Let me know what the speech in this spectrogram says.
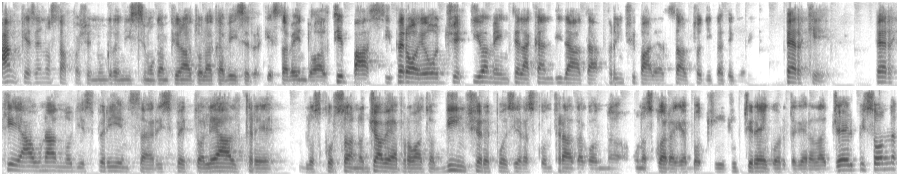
anche se non sta facendo un grandissimo campionato la Cavese perché sta avendo alti e bassi, però è oggettivamente la candidata principale al salto di categoria. Perché? Perché ha un anno di esperienza rispetto alle altre, lo scorso anno già aveva provato a vincere, poi si era scontrata con una squadra che ha battuto tutti i record, che era la Gelbison,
